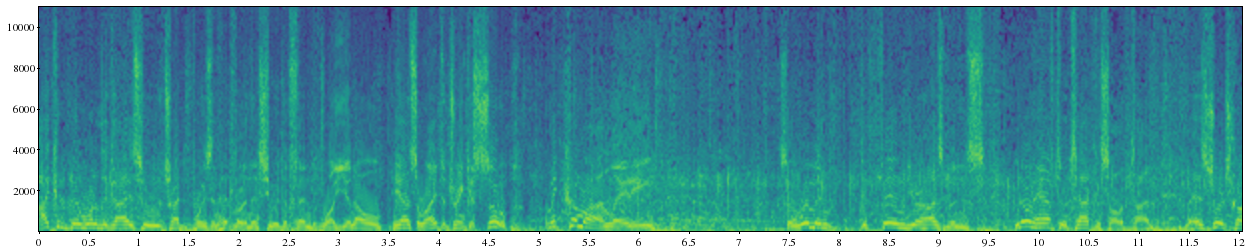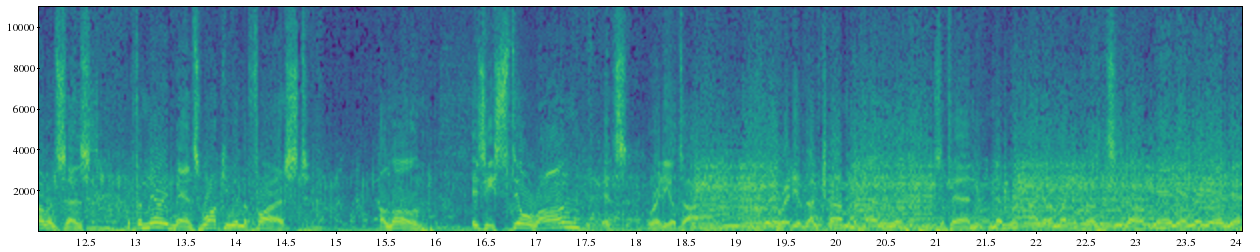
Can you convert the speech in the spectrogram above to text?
I could have been one of the guys who tried to poison Hitler, and then she would defend, well, you know, he has a right to drink his soup. I mean, come on, lady. So, women, defend your husbands. You don't have to attack us all the time. As George Carlin says, if a married man's walking in the forest alone, is he still wrong? It's Radio Talk. Radio.com and the bilingual Japan Network. I got a microphone. You know, yeah, yeah, yeah, yeah, yeah.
